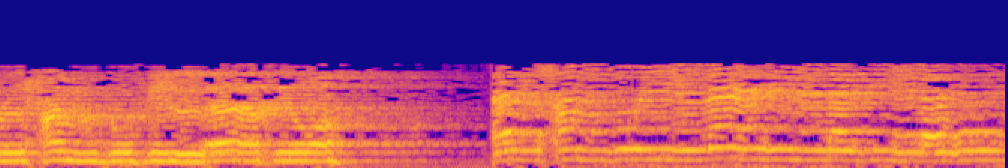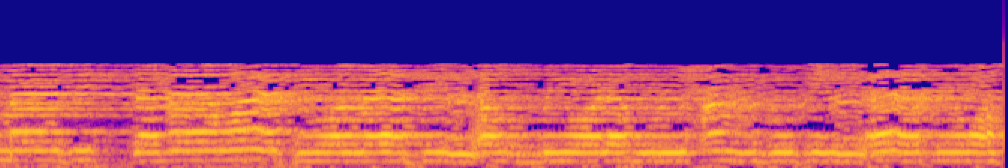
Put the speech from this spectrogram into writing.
الحمد في الآخرة. الحمد لله الذي له السماوات وما في الأرض وله الحمد في الآخرة.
